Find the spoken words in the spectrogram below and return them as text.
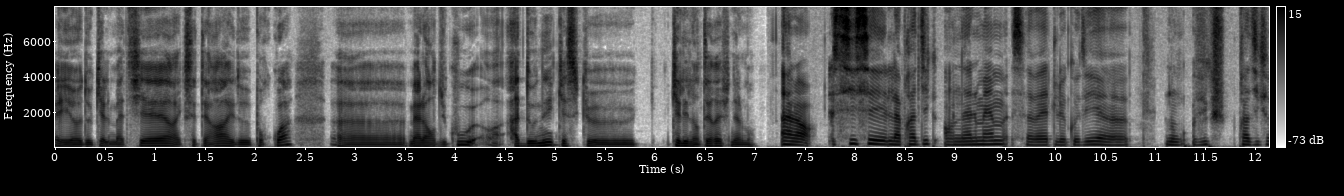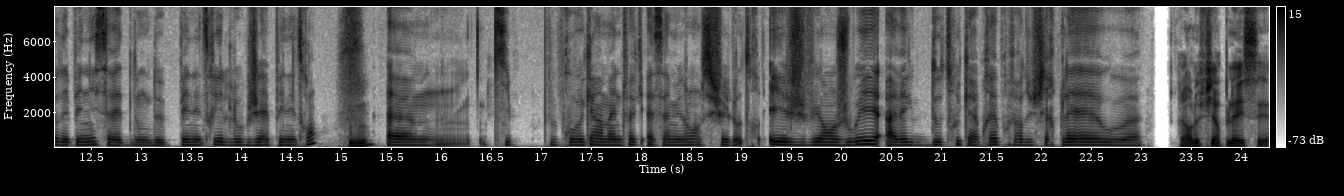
et euh, de quelle matière, etc., et de pourquoi. Mais alors du coup, à donner, qu'est-ce que, quel est l'intérêt finalement? Alors, si c'est la pratique en elle-même, ça va être le côté. euh, donc, vu que je pratique sur des pénis, ça va être donc de pénétrer l'objet pénétrant, Mhm. euh, qui peut provoquer un mindfuck assez amusant chez l'autre. Et je vais en jouer avec d'autres trucs après pour faire du fear play ou. euh, Alors le fear play, c'est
